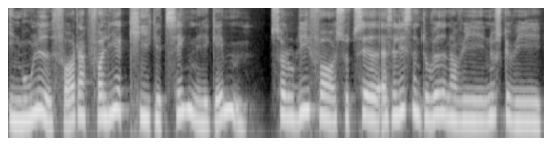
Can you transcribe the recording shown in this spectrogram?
en mulighed for dig, for lige at kigge tingene igennem, så du lige får sorteret, altså ligesom du ved, når vi, nu skal vi,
